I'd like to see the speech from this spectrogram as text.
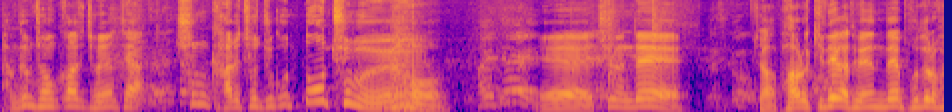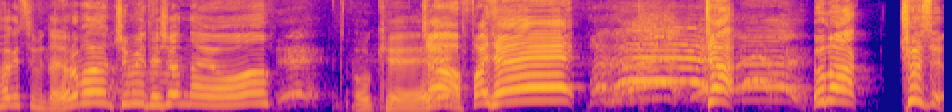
방금 전까지 저희한테 춤 가르쳐 주고 또 춤을 어. 예, 추는데 자 바로 기대가 되는데 보도록 하겠습니다. 여러분 준비 되셨나요? 네. 오케이. 자, 파이팅! 자, 음악 주세요.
